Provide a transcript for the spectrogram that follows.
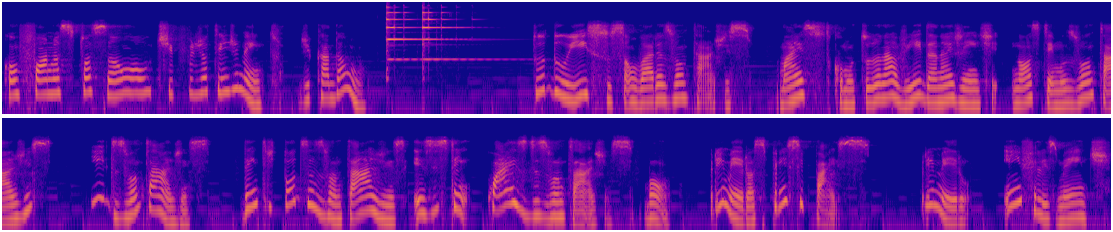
conforme a situação ou o tipo de atendimento de cada um. Tudo isso são várias vantagens, mas como tudo na vida, né, gente, nós temos vantagens e desvantagens. Dentre todas as vantagens, existem quais desvantagens? Bom, Primeiro, as principais. Primeiro, infelizmente,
